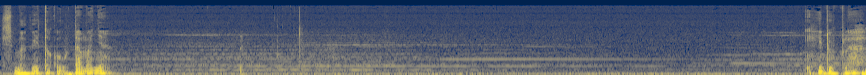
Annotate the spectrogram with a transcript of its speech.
sebagai tokoh utamanya. Hiduplah.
